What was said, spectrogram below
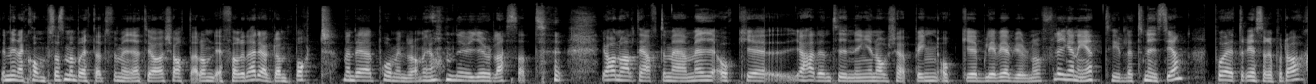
Det är mina kompisar som har berättat för mig att jag tjatade om det förr, det hade jag glömt bort. Men det påminner de mig om nu i julas. Att jag har nog alltid haft det med mig och eh, jag hade en tidning i Norrköping och eh, blev erbjuden att flyga ner till Tunisien på ett resereportage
